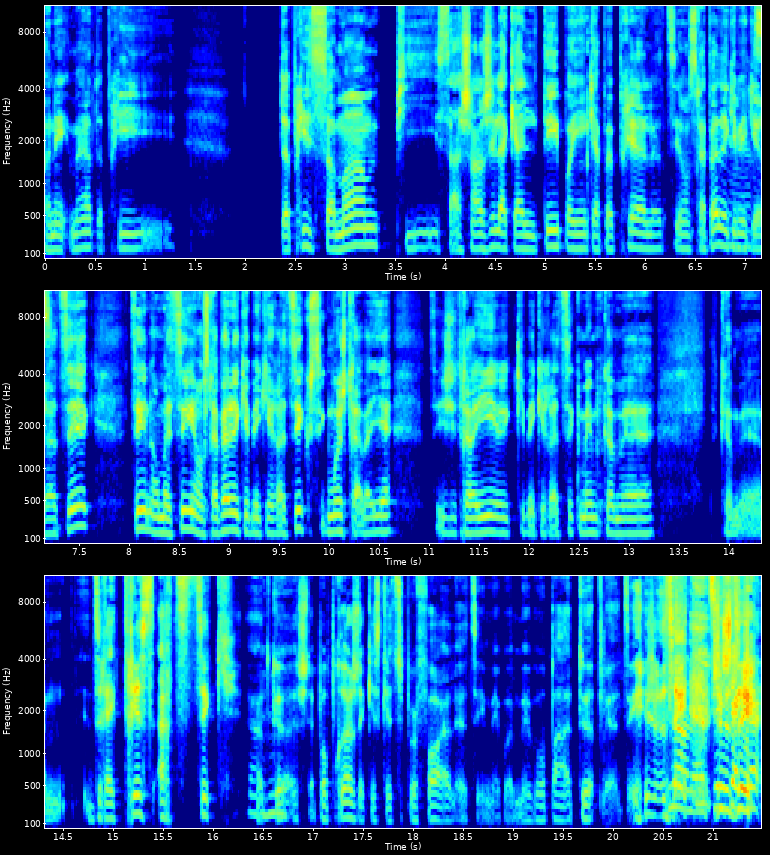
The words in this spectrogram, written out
honnêtement, tu as pris. T'as pris le summum, puis ça a changé la qualité, pas rien qu'à peu près. Là, on se rappelle de Québec Merci. érotique. Sais, non, mais tu sais, on se rappelle de Québec érotique aussi que moi, je travaillais. tu sais, J'ai travaillé euh, Québec érotique même comme, euh, comme euh, directrice artistique. En tout Mhm. cas, j'étais pas proche de ce que tu peux faire, là, tu sais, mais, pas, mais pas, pas à tout. Là, tu sais, je veux Non, je veux chacun, dire,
